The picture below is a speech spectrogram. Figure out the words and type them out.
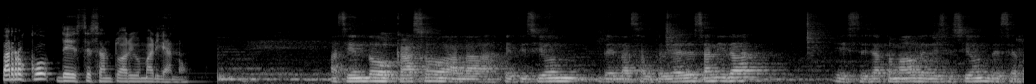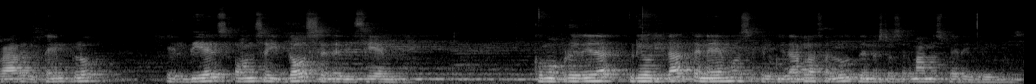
párroco de este santuario mariano. Haciendo caso a la petición de las autoridades de sanidad, este, se ha tomado la decisión de cerrar el templo el 10, 11 y 12 de diciembre. Como prioridad, tenemos el cuidar la salud de nuestros hermanos peregrinos.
